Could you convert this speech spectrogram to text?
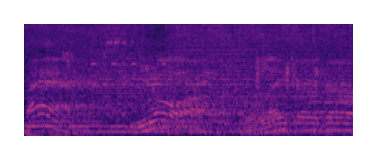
Man, your Laker girl.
